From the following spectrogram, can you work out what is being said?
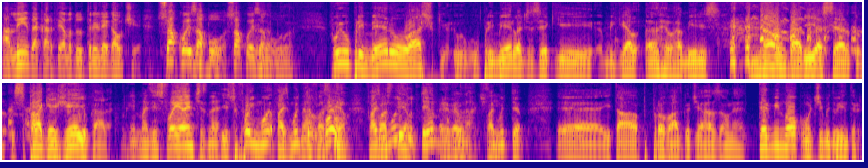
além da cartela do Trilegal Tia. Só coisa boa, só coisa, Coisa boa. boa. Fui o primeiro, acho que o, o primeiro a dizer que Miguel Ángel Ramírez não daria certo. Espraguejei o cara. Mas isso foi antes, né? Isso foi mu- faz muito Não, tempo. faz Bom, tempo. Faz, Faz muito tempo. tempo. É verdade, Faz sim. muito tempo. É, e tá provado que eu tinha razão, né? Terminou com o time do Inter.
